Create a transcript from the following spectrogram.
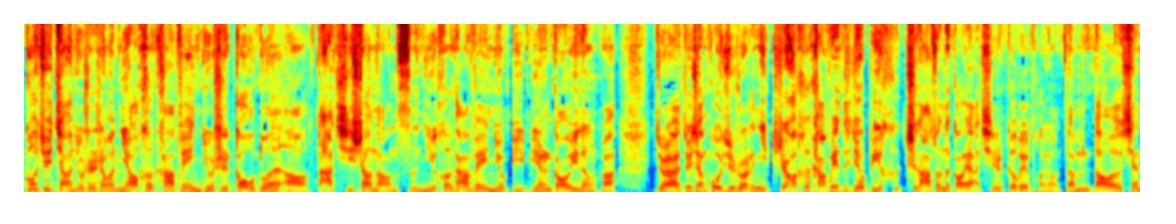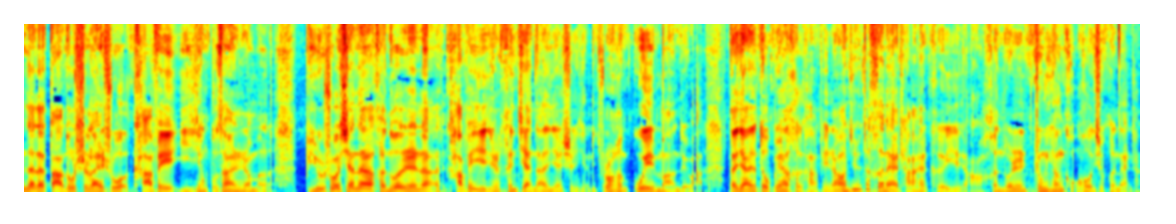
过去讲究是什么？你要喝咖啡，你就是高端啊，大气上档次。你喝咖啡，你就比别人高一等，是吧？就是就像过去说的，你只要喝咖啡，这就比喝吃大蒜的高雅。其实各位朋友，咱们到现在的大都市来说，咖啡已经不算是什么了。比如说现在很多人呢，咖啡已经很简单一件事情，就是很贵嘛，对吧？大家都不愿意喝咖啡，然后觉得喝奶茶还可以啊。很多人争先恐后去喝奶茶。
